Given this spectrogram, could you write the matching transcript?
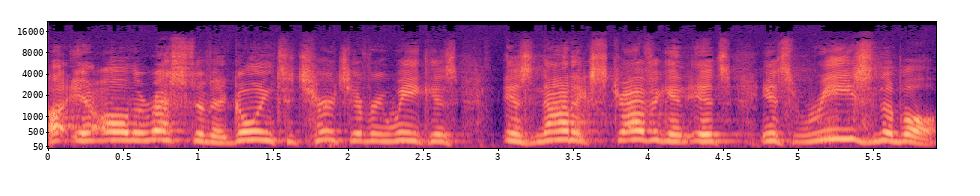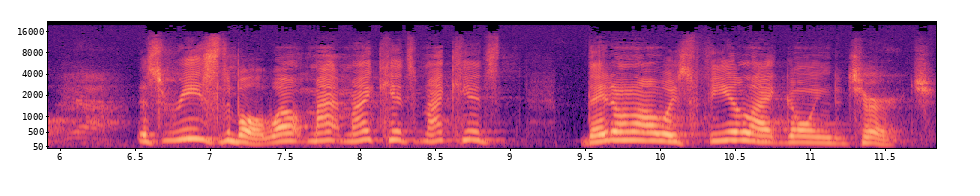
uh, all the rest of it. Going to church every week is, is not extravagant, it's, it's reasonable. Yeah. It's reasonable. Well, my, my kids, my kids, they don't always feel like going to church.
